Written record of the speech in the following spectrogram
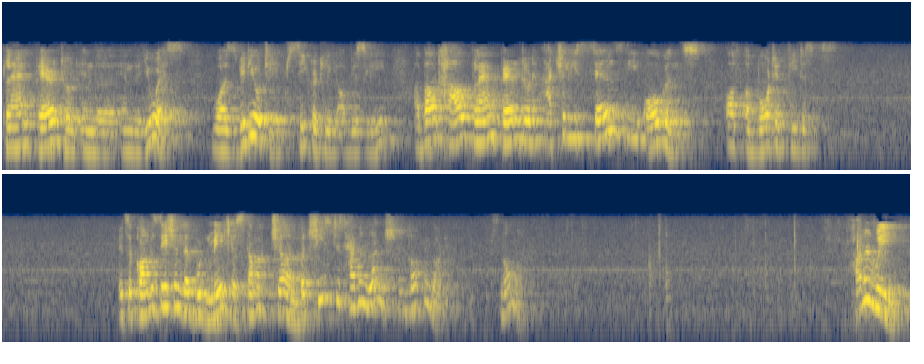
Planned Parenthood in the, in the US, was videotaped secretly, obviously, about how Planned Parenthood actually sells the organs of aborted fetuses. It's a conversation that would make your stomach churn, but she's just having lunch and talking about it. It's normal. How did we?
